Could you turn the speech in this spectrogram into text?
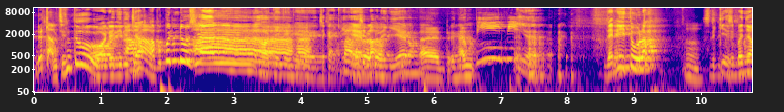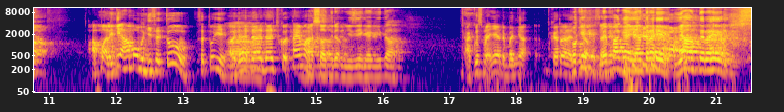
Dia tak macam tu. Oh dia jadi Faham? apa benda sial? Ah. Oh, Okey okey okey. Cakap KL pula lagi kan. Aduh. Je. Jadi itulah Hmm. sedikit sebanyak Apa lagi? Mau bagi satu. Satu lagi. Oh, dah, Ah. dah, dah cukup time lah. masa tidak mengizinkan kita. Aku sebenarnya ada banyak perkara nak Okey, cakap ni. lemparkan yang terakhir. Yang terakhir.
